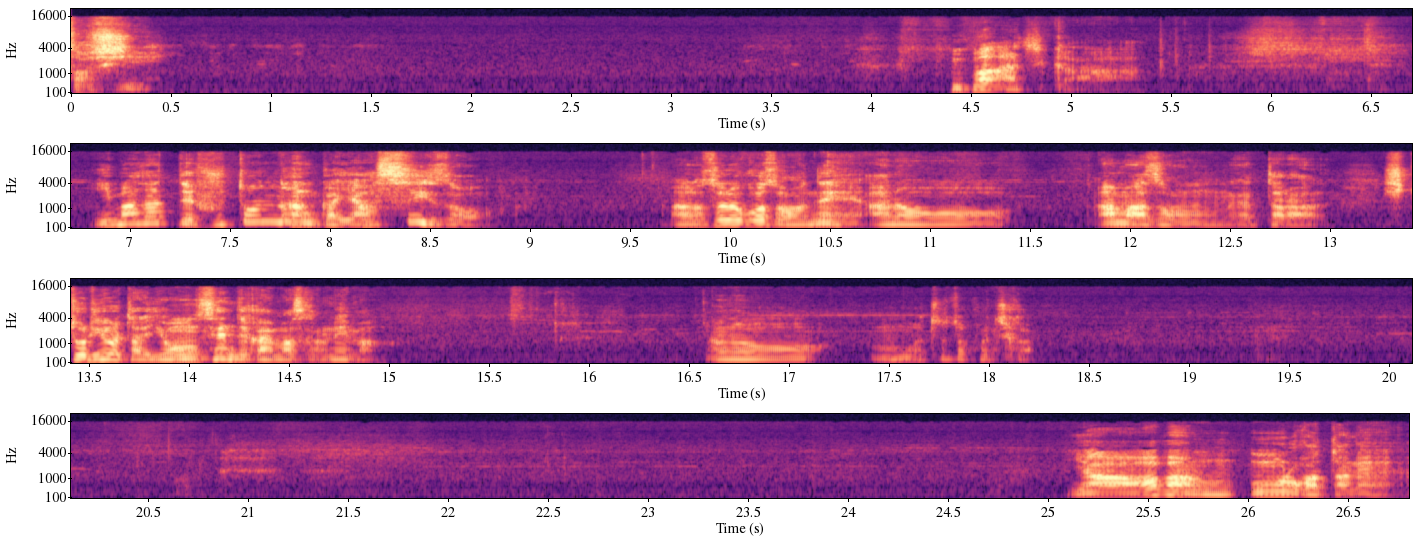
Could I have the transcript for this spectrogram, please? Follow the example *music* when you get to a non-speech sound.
優しい。*laughs* マジか。今だって布団なんか安いぞ。あのそれこそねあのアマゾンやったら一人用ったら4000で買えますからね今。あのもうちょっとこっちか。いやアバンおもろかったね。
